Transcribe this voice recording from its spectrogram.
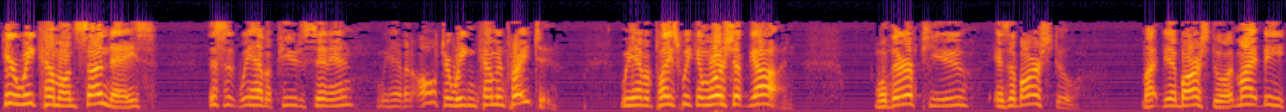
Here we come on Sundays. This is we have a pew to sit in. We have an altar we can come and pray to. We have a place we can worship God. Well, their pew is a bar stool. Might be a bar stool. It might be,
